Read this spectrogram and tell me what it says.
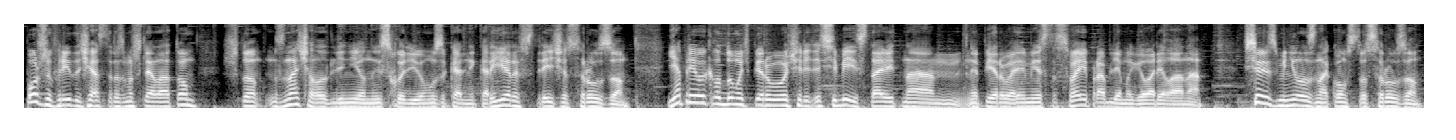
Позже Фрида часто размышляла о том, что значила для нее на исходе ее музыкальной карьеры встреча с Рузо. «Я привыкла думать в первую очередь о себе и ставить на первое место свои проблемы», — говорила она. «Все изменило знакомство с Рузо.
